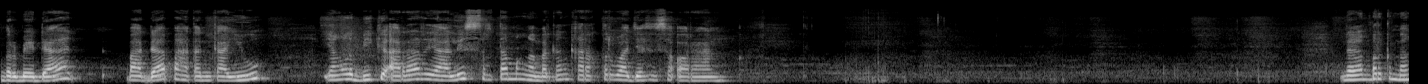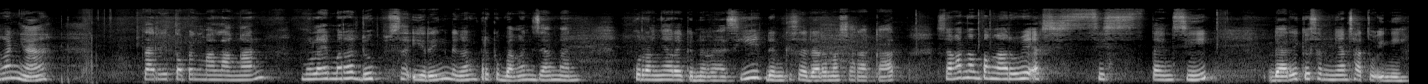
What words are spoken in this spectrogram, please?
Berbeda pada pahatan kayu yang lebih ke arah realis serta menggambarkan karakter wajah seseorang. Dalam perkembangannya, tari topeng Malangan mulai meredup seiring dengan perkembangan zaman. Kurangnya regenerasi dan kesadaran masyarakat sangat mempengaruhi eksistensi dari kesenian satu ini.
